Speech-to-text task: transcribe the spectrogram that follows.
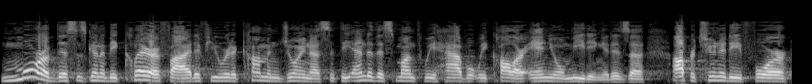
More of this is going to be clarified if you were to come and join us. At the end of this month, we have what we call our annual meeting. It is an opportunity for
